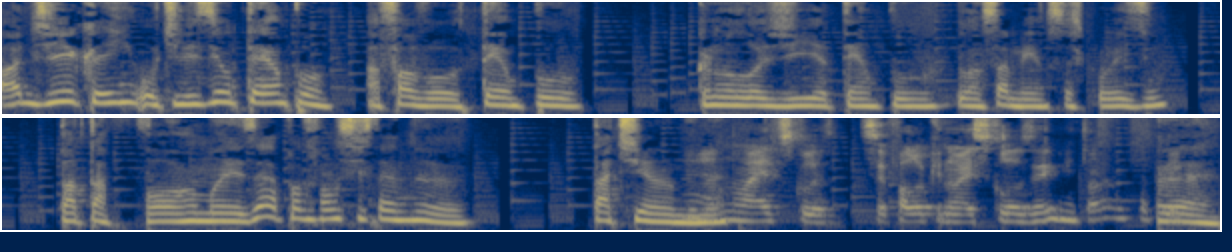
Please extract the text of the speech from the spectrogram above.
Ó, dica, hein? Utilize o tempo a favor. Tempo, cronologia, tempo, lançamento, essas coisas, hein? Plataformas. É, plataforma vocês estão uh, tateando, É, né? não é exclusivo. Você falou que não é exclusivo, então. É.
